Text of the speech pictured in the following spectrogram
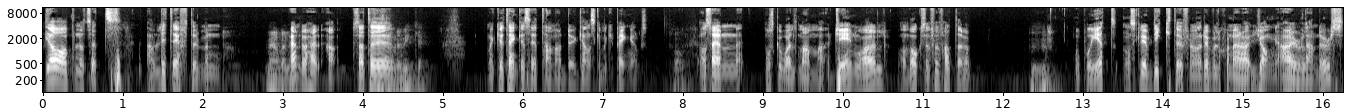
Ja, på något sätt. Ja, lite efter, men Men jag ändå här. Ja. Så att, eh, man kan ju tänka sig att han hade ganska mycket pengar också. Ja. Och sen Oscar Wildes mamma, Jane Wilde, hon var också författare Mhm. och poet. Hon skrev dikter från de revolutionära Young Irelanders.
